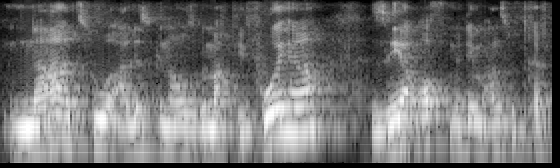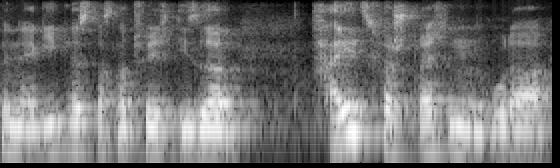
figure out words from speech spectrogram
nahezu alles genauso gemacht wie vorher. Sehr oft mit dem anzutreffenden Ergebnis, dass natürlich diese Heilsversprechen oder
